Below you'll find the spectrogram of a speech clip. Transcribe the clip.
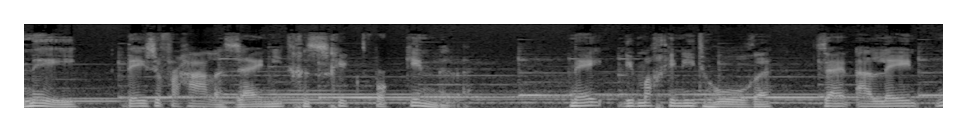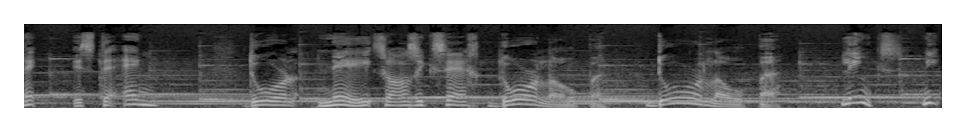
nee, deze verhalen zijn niet geschikt voor kinderen. Nee, die mag je niet horen. Zijn alleen... Nee, is te eng. Door... Nee, zoals ik zeg, doorlopen. Doorlopen. Links, niet...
